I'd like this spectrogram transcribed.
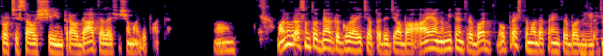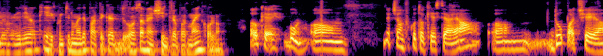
procesau și intrau datele și așa mai departe. Um, Mă, nu vreau să-mi tot meargă gura aici pe degeaba. Ai anumite întrebări? Oprește-mă dacă ai întrebări despre ce. Mm, e ok, continuă mai departe, că o să avem și întrebări mai încolo. Ok, bun. Um, deci am făcut o chestie aia. Um, după aceea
